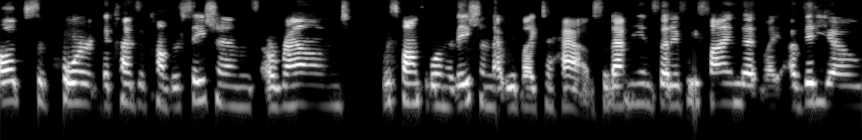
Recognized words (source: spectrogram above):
help support the kinds of conversations around responsible innovation that we'd like to have. So that means that if we find that like a video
